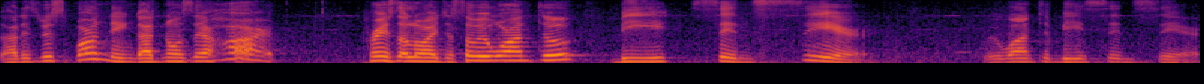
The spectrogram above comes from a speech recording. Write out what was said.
God is responding. God knows their heart. Praise the Lord. So we want to be sincere. We want to be sincere.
